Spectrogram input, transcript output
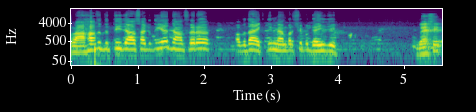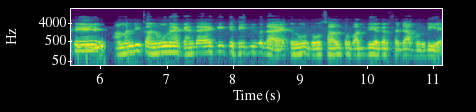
ਰਾਹਤ ਦਿੱਤੀ ਜਾ ਸਕਦੀ ਹੈ ਜਾਂ ਫਿਰ ਵਿਧਾਇਕ ਦੀ ਮੈਂਬਰਸ਼ਿਪ ਗਈ ਜੀ? ਵੈਸੇ ਤੇ ਅਮਨ ਜੀ ਕਾਨੂੰਨ ਹੈ ਕਹਿੰਦਾ ਹੈ ਕਿ ਕਿਸੇ ਵੀ ਵਿਧਾਇਕ ਨੂੰ 2 ਸਾਲ ਤੋਂ ਵੱਧ ਦੀ ਅਗਰ ਸਜ਼ਾ ਹੁੰਦੀ ਹੈ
